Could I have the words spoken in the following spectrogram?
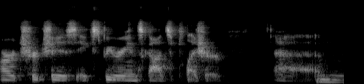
our churches experience God's pleasure? Uh, mm-hmm.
